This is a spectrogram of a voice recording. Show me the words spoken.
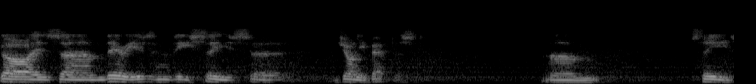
guys, um, there he is, and he sees uh, Johnny Baptist, um, sees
